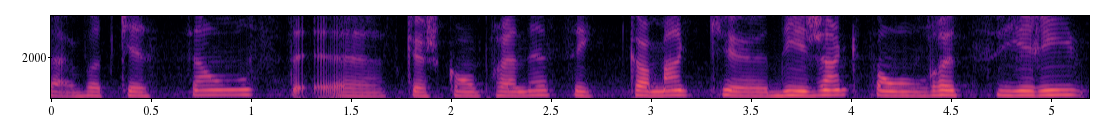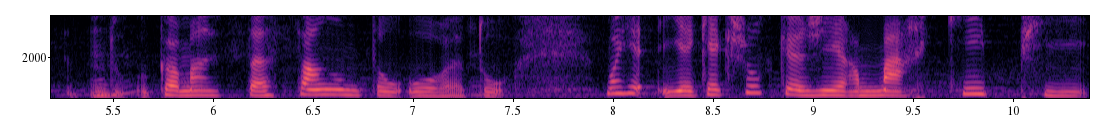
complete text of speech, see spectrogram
à votre question, euh, ce que je comprenais, c'est comment que des gens qui sont retirés, mm-hmm. comment ils se sentent au, retour. Moi, il y, a quelque chose que j'ai remarqué, puis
